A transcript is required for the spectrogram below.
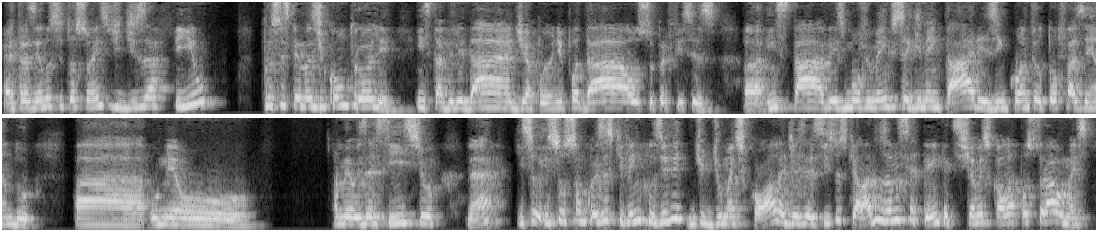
é trazendo situações de desafio para os sistemas de controle, instabilidade, apoio unipodal, superfícies uh, instáveis, movimentos segmentares enquanto eu estou fazendo uh, o meu o meu exercício, né? Isso, isso são coisas que vêm, inclusive, de, de, uma escola de exercícios que é lá dos anos 70, que se chama escola postural, mas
